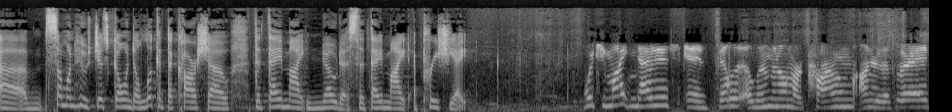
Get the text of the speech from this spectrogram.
um, someone who's just going to look at the car show that they might notice, that they might appreciate? What you might notice is billet aluminum or chrome under the hood,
